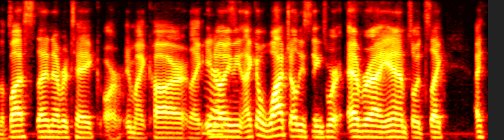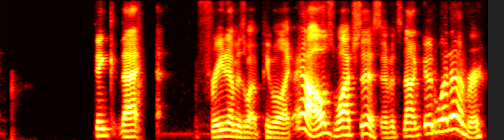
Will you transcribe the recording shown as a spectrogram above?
the bus that I never take, or in my car. Like you know what I mean? I can watch all these things wherever I am. So it's like I think that freedom is what people are like. Yeah, I'll just watch this. If it's not good, whatever.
